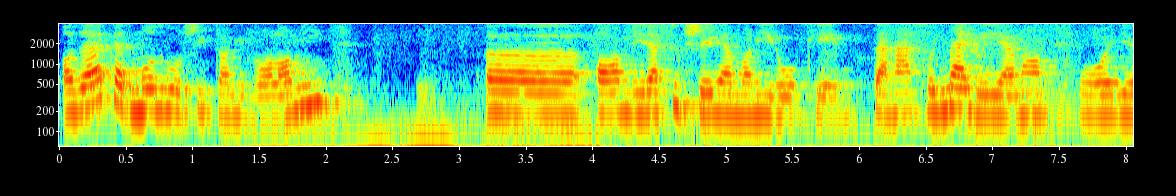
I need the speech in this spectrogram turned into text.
az elkezd mozgósítani valamit, amire szükségem van íróként. Tehát, hogy megéljem azt, hogy,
